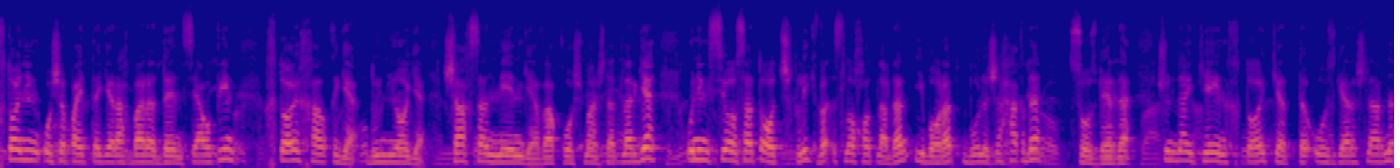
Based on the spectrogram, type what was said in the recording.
Xitoyning o'sha paytdagi rahbari den siaopin xitoy xalqiga dunyoga shaxsan menga va qo'shma shtatlarga uning siyosati ochiqlik va islohotlardan iborat bo'lishi haqida so'z berdi. Shundan keyin xitoy katta o'zgarishlarni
